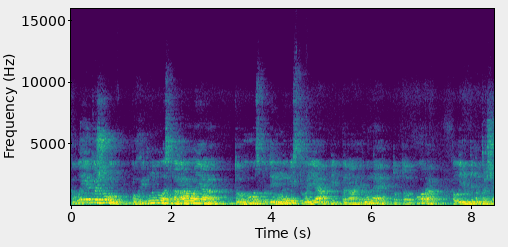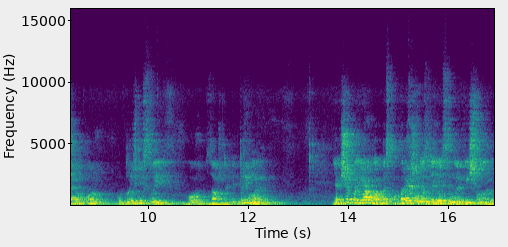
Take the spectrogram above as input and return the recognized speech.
Коли я кажу, похитнулась нога моя, то Господи, милість Твоя підпирає мене. Тобто опора, коли людина втрачає опору у ближніх своїх, Бог завжди підтримує. Якщо поява без попередження здається неввічливою,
